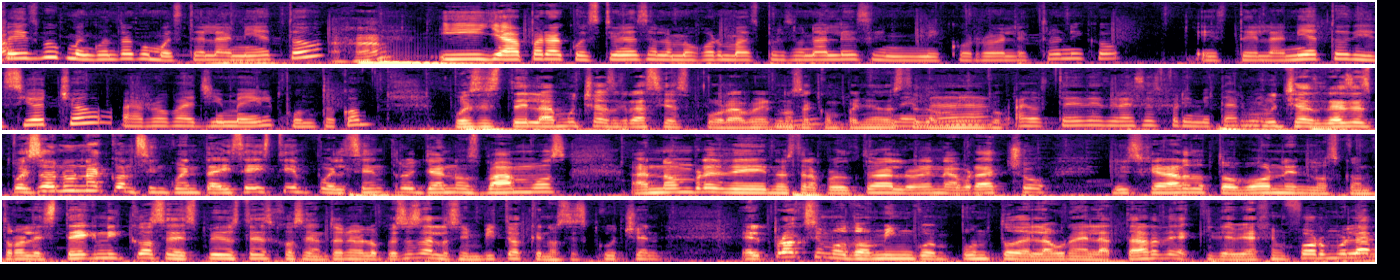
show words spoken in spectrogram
Facebook, me encuentra como Estela Nieto y ya para cuestiones a lo mejor más personales en mi correo electrónico estelanieto18 arroba gmail.com. Pues Estela, muchas gracias por habernos acompañado este domingo. A ustedes, gracias por invitarme. Muchas gracias. Pues son una con 56 tiempo el centro, ya nos vamos. A nombre de nuestra productora Lorena Bracho, Luis Gerardo Tobón en los controles técnicos, se despide ustedes José Antonio López Sosa. Los invito a que nos escuchen el próximo domingo en punto de la una de la tarde, aquí de Viaje en Fórmula.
